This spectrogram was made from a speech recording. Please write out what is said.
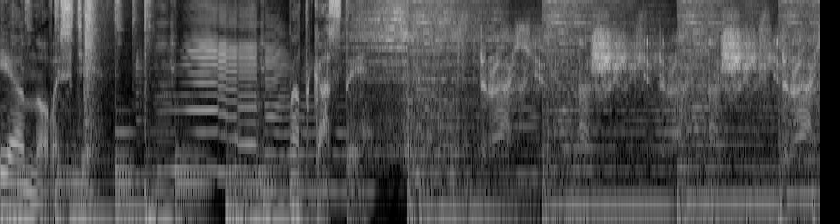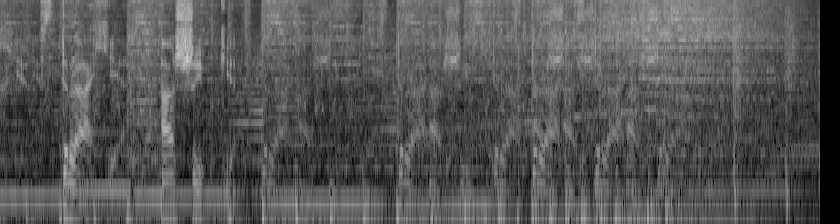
РИА Новости. Подкасты. Страхи, ошибки, ошибки, Страхи. страхи. Ошибки.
